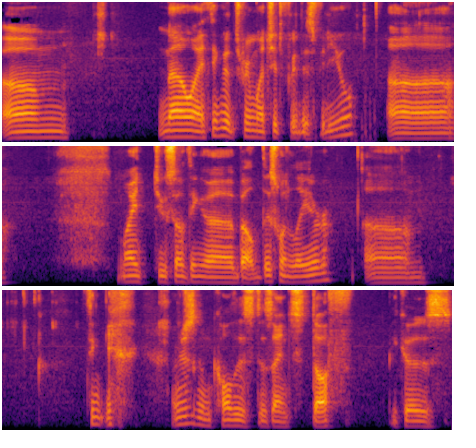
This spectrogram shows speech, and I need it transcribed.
Um, now I think that's pretty much it for this video. Uh, might do something uh, about this one later. Um, think I'm just gonna call this design stuff because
